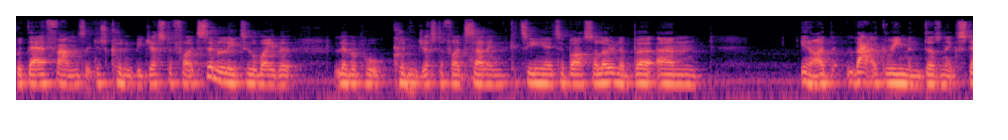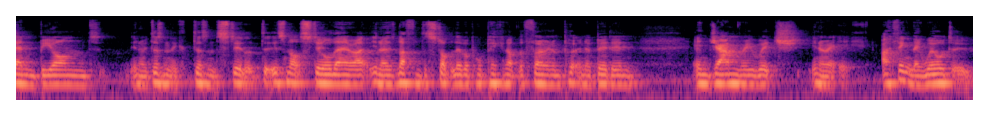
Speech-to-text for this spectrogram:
with their fans it just couldn't be justified. Similarly to the way that Liverpool couldn't justify selling Coutinho to Barcelona, but um, you know that agreement doesn't extend beyond. You know, it doesn't it doesn't still it's not still there. uh, You know, there's nothing to stop Liverpool picking up the phone and putting a bid in in January, which you know it, I think they will do.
